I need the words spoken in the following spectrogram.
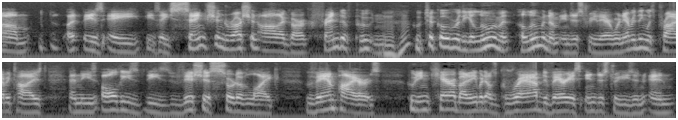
um, uh, is a is a sanctioned Russian oligarch, friend of Putin, mm-hmm. who took over the aluminum aluminum industry there when everything was privatized, and these all these these vicious sort of like vampires who didn't care about anybody else grabbed various industries and, and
